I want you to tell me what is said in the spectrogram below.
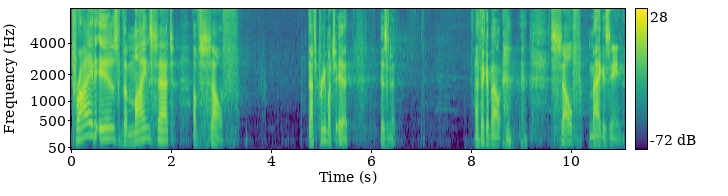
Pride is the mindset of self. That's pretty much it, isn't it? I think about Self magazine.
